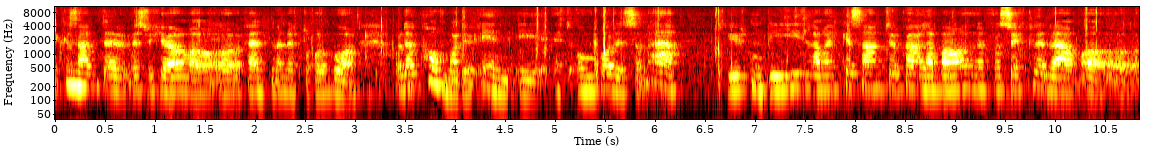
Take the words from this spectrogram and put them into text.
ikke sant? Eh, hvis du kjører, og 15 minutter og går. Og da kommer du inn i et område som er uten biler. ikke sant? Du kan la barna få sykle der, og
